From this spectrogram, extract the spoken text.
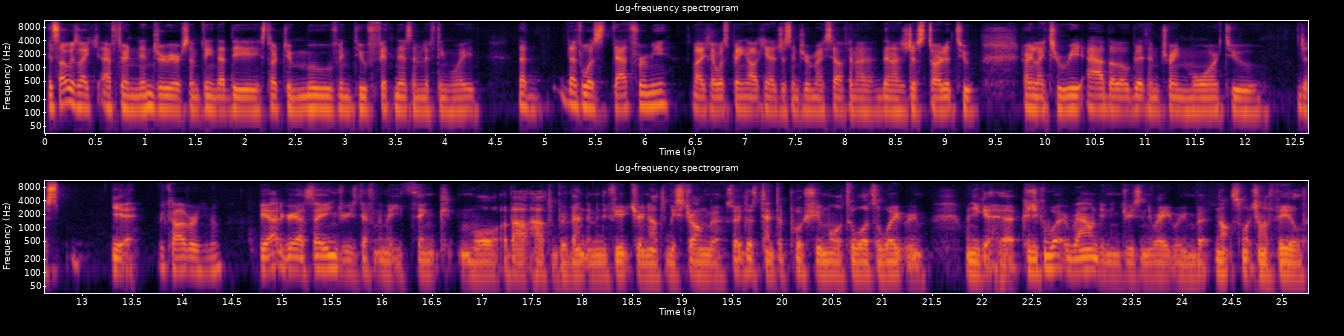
it's always like after an injury or something that they start to move into fitness and lifting weight. That that was that for me like i was playing okay i just injured myself and I, then i just started to trying like to rehab a little bit and train more to just Yeah, recover you know Yeah, I'd agree. I'd say injuries definitely make you think more about how to prevent them in the future and how to be stronger. So it does tend to push you more towards the weight room when you get hurt because you can work around in injuries in the weight room, but not so much on a field.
